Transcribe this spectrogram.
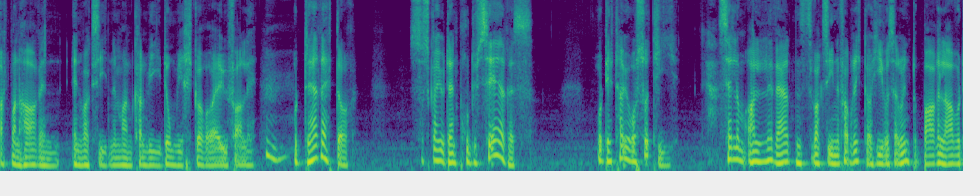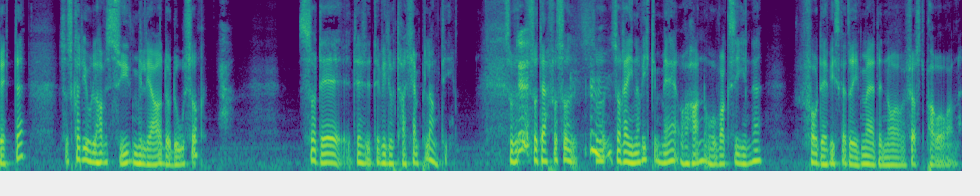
at man har en, en vaksine man kan vite om virker og er ufarlig. Og deretter så skal jo den produseres, og det tar jo også tid. Selv om alle verdens vaksinefabrikker hiver seg rundt og bare lager dette, så skal de jo lage syv milliarder doser. Så det, det, det vil jo ta kjempelang tid. Så, Du- så derfor så, så, så regner vi ikke med å ha noe vaksine for det vi skal drive med det nå første par årene.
